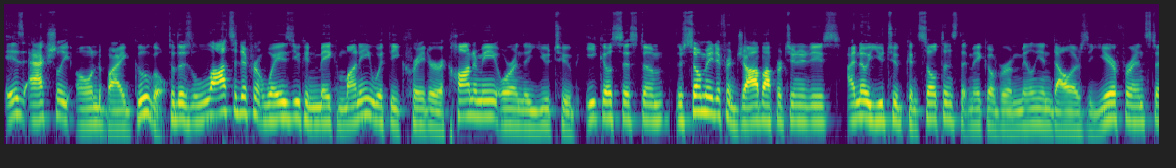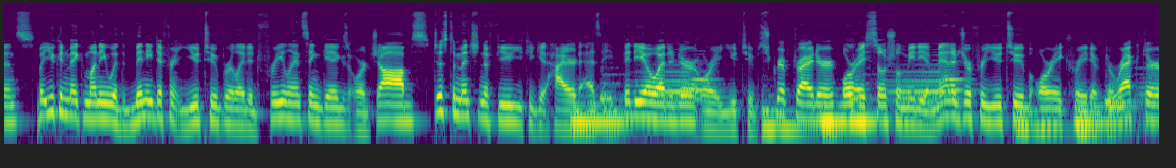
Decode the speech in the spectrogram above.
is actually owned by Google. So there's lots of different ways you can make money with the creator economy or in the YouTube ecosystem. There's so many different job opportunities. I know YouTube consultants that make over a million dollars a year, for instance, but you can make money with many different YouTube related freelancing gigs or jobs. Just to mention a few, you could get hired as a video editor or a YouTube scriptwriter or a social media manager for YouTube or a creative director.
